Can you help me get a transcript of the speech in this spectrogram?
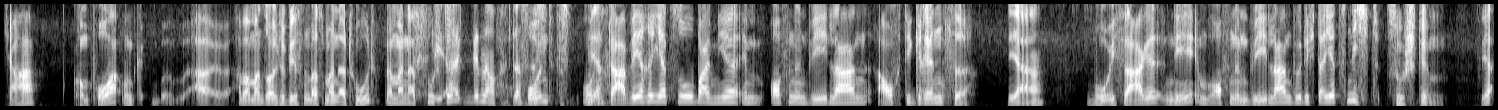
ja, Komfort und äh, aber man sollte wissen, was man da tut, wenn man da zustimmt. Ja, genau. Das und ist, und ja. da wäre jetzt so bei mir im offenen WLAN auch die Grenze. Ja. Wo ich sage, nee, im offenen WLAN würde ich da jetzt nicht zustimmen. Ja,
